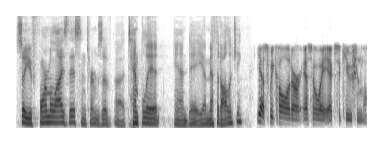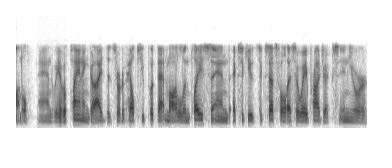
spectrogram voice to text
So you formalize this in terms of a template and a, a methodology? Yes, we call it our SOA execution model, and we have a planning guide that sort of helps you put that model in place and execute successful SOA projects in your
